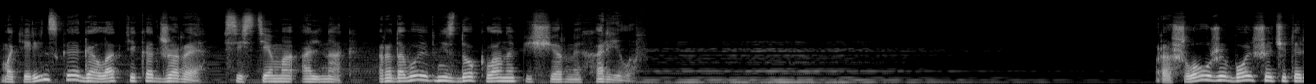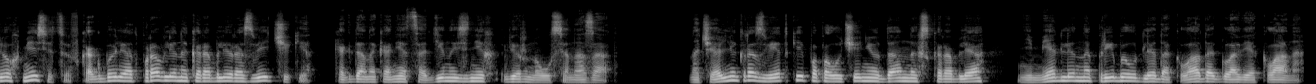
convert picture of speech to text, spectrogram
Материнская галактика Джаре, система Альнак, родовое гнездо клана пещерных Харилов. Прошло уже больше четырех месяцев, как были отправлены корабли-разведчики, когда, наконец, один из них вернулся назад. Начальник разведки по получению данных с корабля немедленно прибыл для доклада главе клана.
